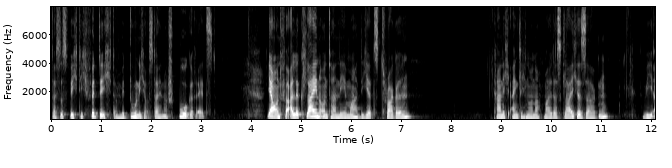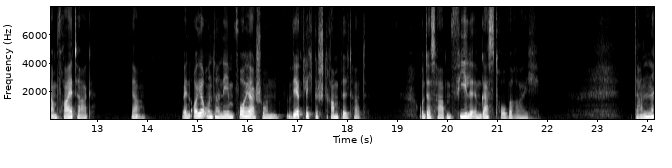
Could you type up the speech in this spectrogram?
das ist wichtig für dich, damit du nicht aus deiner Spur gerätst. Ja, und für alle Kleinunternehmer, die jetzt strugglen, kann ich eigentlich nur noch mal das Gleiche sagen wie am Freitag. Ja, wenn euer Unternehmen vorher schon wirklich gestrampelt hat, und das haben viele im Gastrobereich, dann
